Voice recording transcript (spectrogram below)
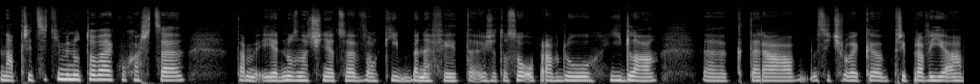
na 30-minutové kuchařce tam jednoznačně, co je velký benefit, že to jsou opravdu jídla, Eh, která si člověk připraví a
